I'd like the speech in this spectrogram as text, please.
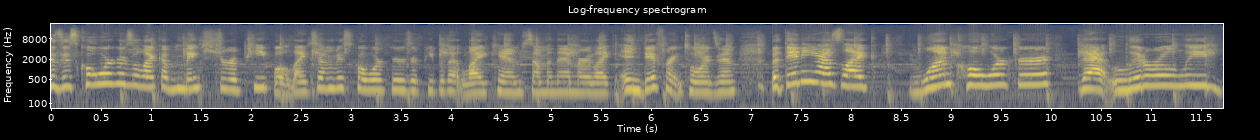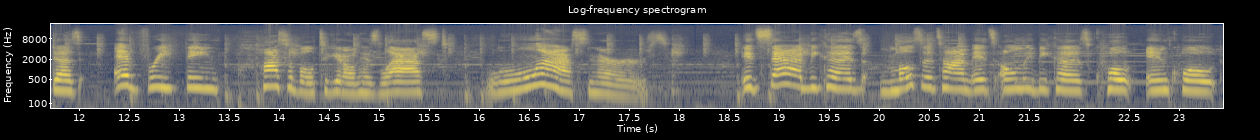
because his coworkers are like a mixture of people. Like some of his coworkers are people that like him, some of them are like indifferent towards him. But then he has like one coworker that literally does everything possible to get on his last last nerves. It's sad because most of the time it's only because quote unquote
